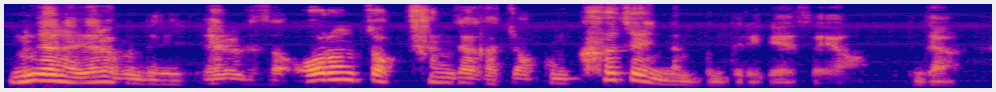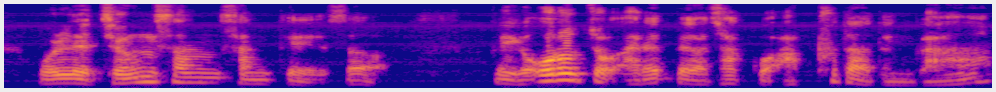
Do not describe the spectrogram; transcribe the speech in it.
문제는 여러분들이 예를 들어서 오른쪽 창자가 조금 커져 있는 분들이 계세요. 이제 원래 정상 상태에서 그러니까 오른쪽 아랫배가 자꾸 아프다든가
